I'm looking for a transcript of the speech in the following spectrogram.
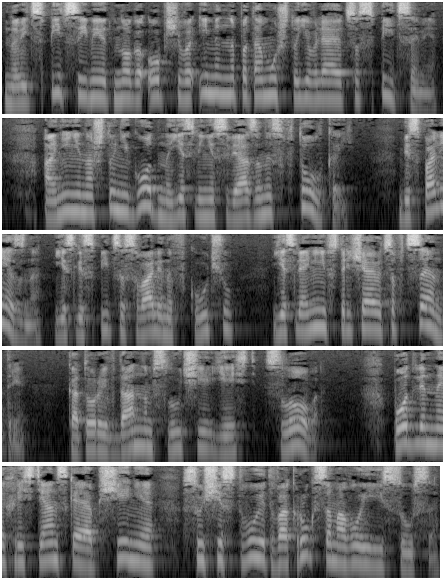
Но ведь спицы имеют много общего именно потому, что являются спицами. Они ни на что не годны, если не связаны с втулкой. Бесполезно, если спицы свалены в кучу, если они не встречаются в центре, который в данном случае есть слово. Подлинное христианское общение существует вокруг самого Иисуса.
